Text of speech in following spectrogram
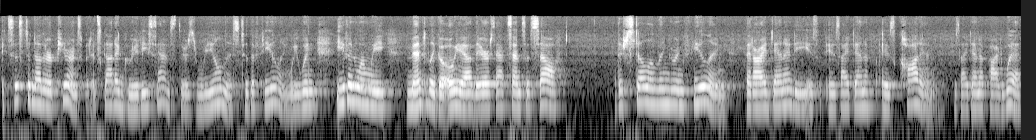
it's just another appearance, but it's got a gritty sense. There's realness to the feeling. We wouldn't, even when we mentally go, oh yeah, there's that sense of self, there's still a lingering feeling that our identity is, is, identif- is caught in, is identified with,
